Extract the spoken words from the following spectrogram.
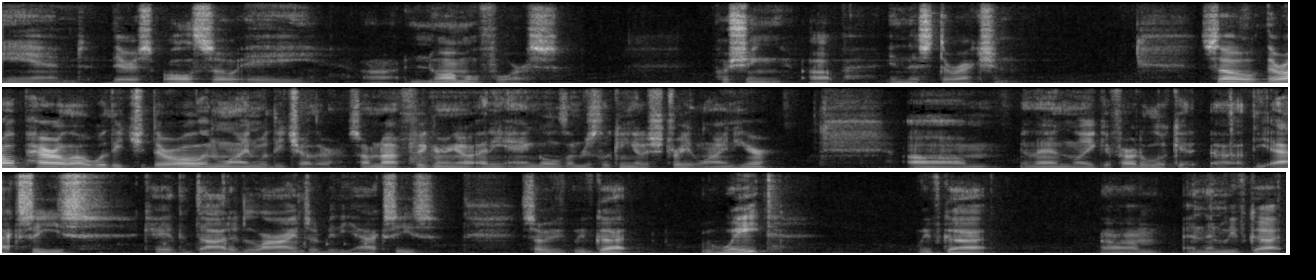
and there's also a uh, normal force pushing up in this direction. So they're all parallel with each, they're all in line with each other. So I'm not figuring out any angles. I'm just looking at a straight line here. Um, and then like if I were to look at uh, the axes, okay, the dotted lines would be the axes. So we've, we've got weight, we've got, um, and then we've got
